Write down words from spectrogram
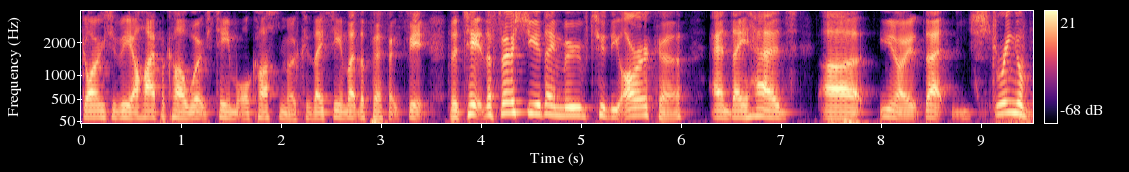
going to be a hypercar works team or customer because they seem like the perfect fit. The t- the first year they moved to the Oreca and they had uh you know that string of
